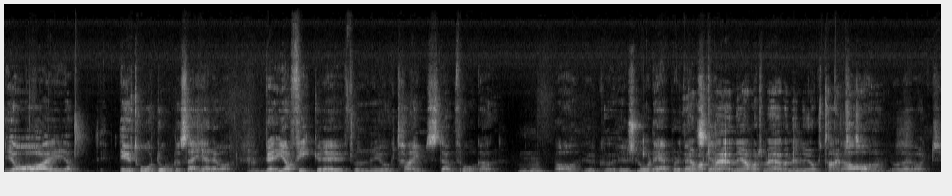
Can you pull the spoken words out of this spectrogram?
Ja, ja, det är ju ett hårt ord att säga det. Va? Mm. Jag fick ju det från New York Times, den frågan. Mm. Ja, hur, hur slår det här på det ni varit med, ni har varit med även i New York Times? Ja, alltså. jo, det har varit.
